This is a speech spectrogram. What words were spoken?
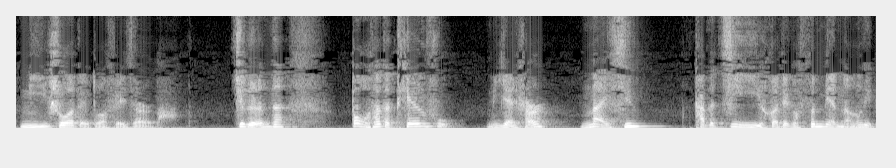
你说得多费劲儿吧？这个人他，包括他的天赋、眼神、耐心。他的记忆和这个分辨能力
